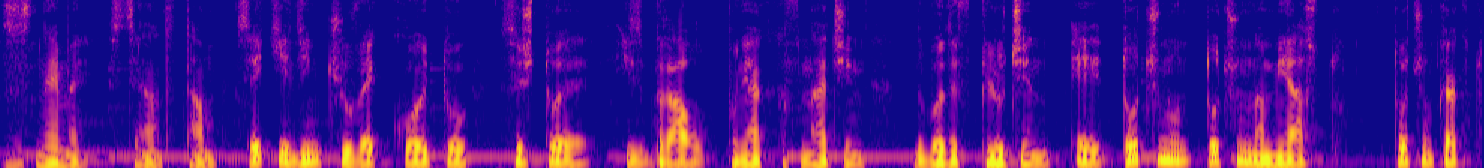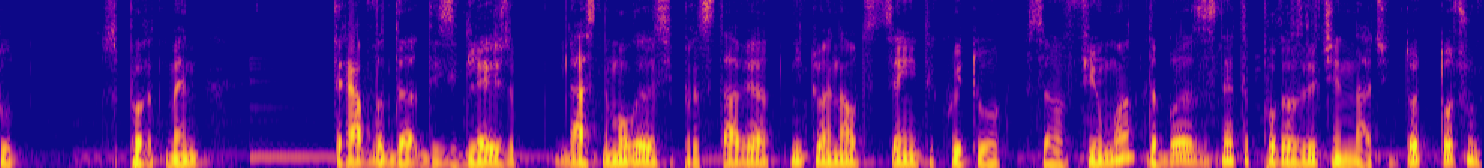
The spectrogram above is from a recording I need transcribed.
заснеме сцената там, всеки един човек, който също е избрал по някакъв начин да бъде включен, е точно, точно на място. Точно както според мен трябва да, да изглежда. Аз не мога да си представя нито една от сцените, които са във филма, да бъде заснета по различен начин. То, точно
